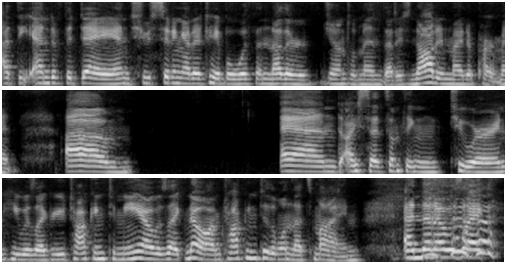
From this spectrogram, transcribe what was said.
at the end of the day, and she was sitting at a table with another gentleman that is not in my department. Um, and I said something to her, and he was like, Are you talking to me? I was like, No, I'm talking to the one that's mine. And then I was like,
